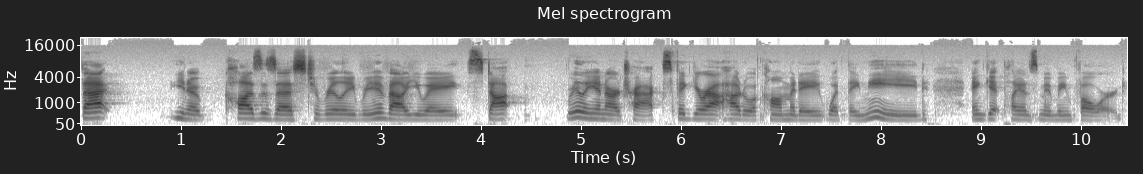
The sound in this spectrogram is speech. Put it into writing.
that you know causes us to really reevaluate, stop really in our tracks, figure out how to accommodate what they need, and get plans moving forward.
